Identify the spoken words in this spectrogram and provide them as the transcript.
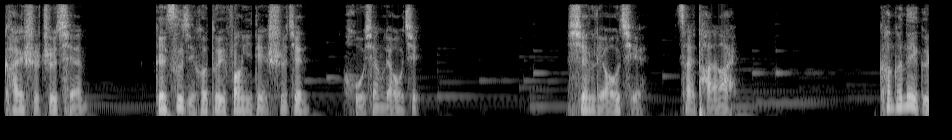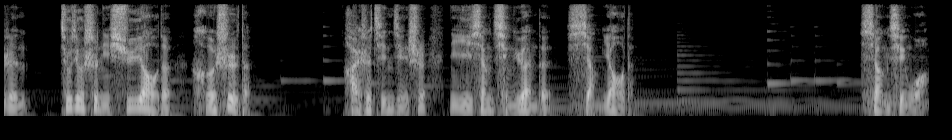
开始之前，给自己和对方一点时间。互相了解，先了解再谈爱。看看那个人究竟是你需要的、合适的，还是仅仅是你一厢情愿的想要的？相信我，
